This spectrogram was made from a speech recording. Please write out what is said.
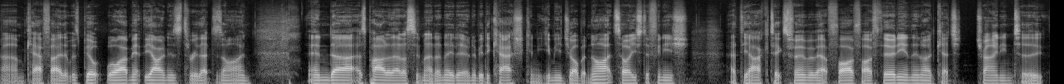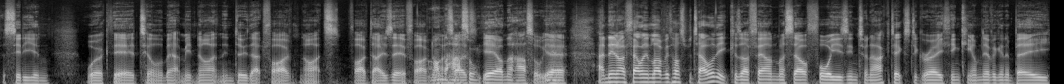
um, cafe that was built. Well, I met the owners through that design, and uh, as part of that, I said, "Mate, I need to earn a bit of cash. Can you give me a job at night?" So I used to finish at the architect's firm about five five thirty, and then I'd catch a train into the city and work there till about midnight, and then do that five nights, five days there, five On the nights. So it's- hustle. yeah, on the hustle. Yeah. And then I fell in love with hospitality because I found myself four years into an architect's degree thinking I'm never going to be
